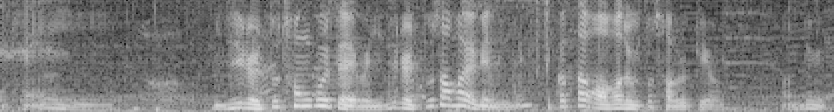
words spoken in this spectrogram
오케이. 이즈리얼 또 청골대 이거 이즈리얼 또 잡아야겠는데? 집 갔다가 와가지고 또 잡을게요. 안되겠다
